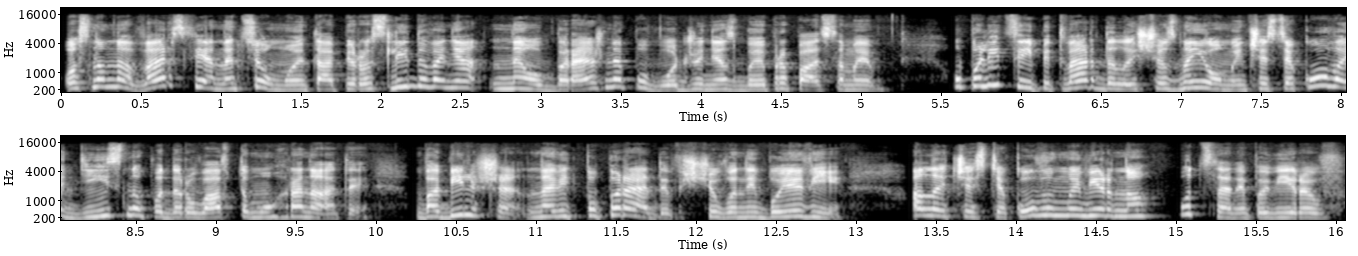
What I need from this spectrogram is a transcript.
Основна версія на цьому етапі розслідування необережне поводження з боєприпасами. У поліції підтвердили, що знайомий Частякова дійсно подарував тому гранати, ба більше навіть попередив, що вони бойові. Але Частяков, ймовірно, у це не повірив.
